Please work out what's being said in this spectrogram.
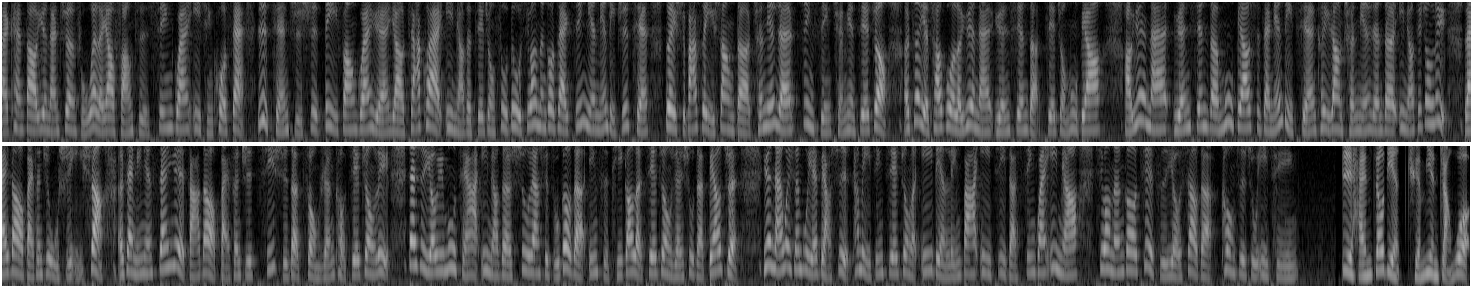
来看到越南政府为了要防止新冠疫情扩散，日前指示地方官员要加快疫苗的接种速度，希望能够在今年年底之前对十八岁以上的成年人进行全面接种，而这也超过了越南原先的接种目标。好，越南原先的目标是在年底前可以让成年人的疫苗接种率来到百分之五十以上，而在明年三月达到百分之七十的总人口接种率。但是由于目前啊疫苗的数数量是足够的，因此提高了接种人数的标准。越南卫生部也表示，他们已经接种了一点零八亿剂的新冠疫苗，希望能够借此有效的控制住疫情。日韩焦点全面掌握，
